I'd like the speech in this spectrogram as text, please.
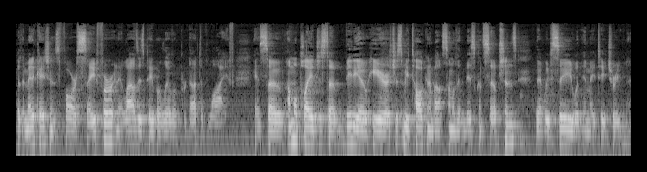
But the medication is far safer and it allows these people to live a productive life. And so I'm going to play just a video here. It's just me talking about some of the misconceptions that we see with MAT treatment.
